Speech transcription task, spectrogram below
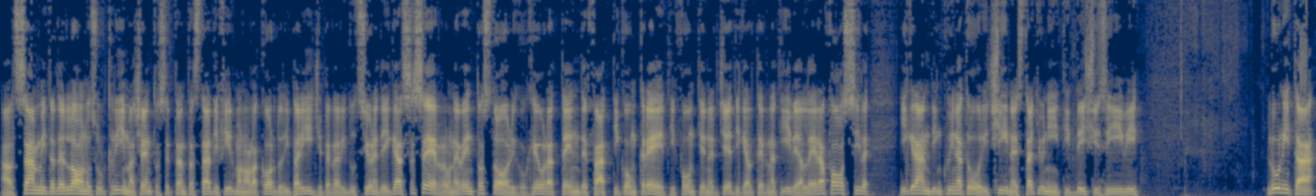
Al summit dell'ONU sul clima 170 stati firmano l'accordo di Parigi per la riduzione dei gas serra, un evento storico che ora attende fatti concreti, fonti energetiche alternative all'era fossile, i grandi inquinatori Cina e Stati Uniti decisivi. L'unità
